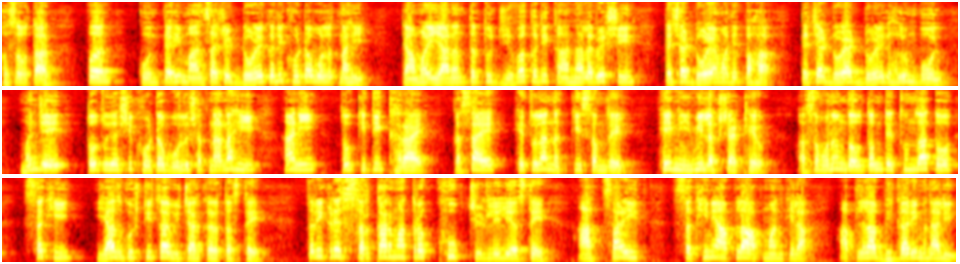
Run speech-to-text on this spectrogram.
फसवतात. पण कोणत्याही माणसाचे डोळे कधी खोटं बोलत नाही. त्यामुळे यानंतर तू जेव्हा कधी कान्हाला भेटशील त्याच्या डोळ्यामध्ये पहा. त्याच्या डोळ्यात डोळे घालून बोल. म्हणजे तो तुझ्याशी खोटं बोलू शकणार नाही आणि तो किती खरा आहे. कसा आहे हे तुला नक्की समजेल. हे नेहमी लक्षात ठेव. असं म्हणून गौतम तेथून जातो. सखी याच गोष्टीचा विचार करत असते. तर इकडे सरकार मात्र खूप चिडलेली असते. आज चाळीत सखीने आपला अपमान केला. आपल्याला भिकारी म्हणाली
